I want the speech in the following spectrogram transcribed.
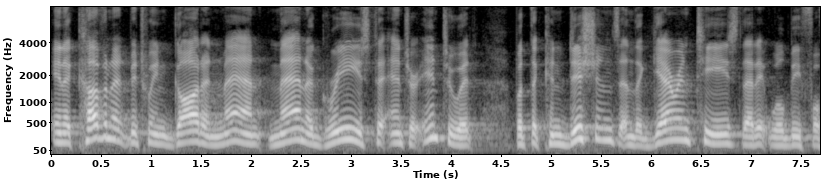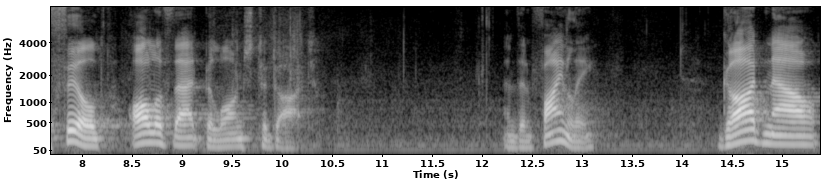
in a covenant between God and man, man agrees to enter into it, but the conditions and the guarantees that it will be fulfilled, all of that belongs to God. And then finally, God now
